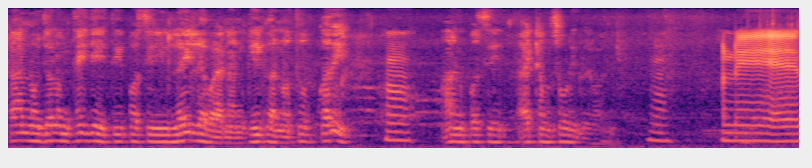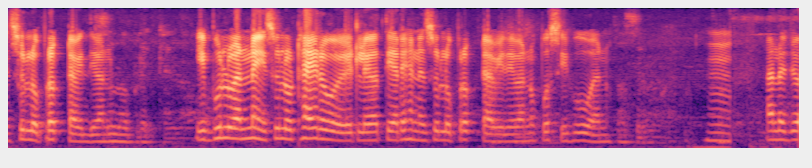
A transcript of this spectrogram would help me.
કાનનો જન્મ થઈ જાય તે પછી લઈ લેવાના ને ઘીકાનો ચૂપ કરી હમ. અને પછી આઈટમ છોડી દેવાની. અને સુલો પ્રગટાવી દેવાનો. એ ભૂલવાનું નહીં સુલો ઠાયરો હોય એટલે અત્યારે હે ને સુલો પ્રગટાવી દેવાનો પછી હોવાનું. હમ. હાલો જો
